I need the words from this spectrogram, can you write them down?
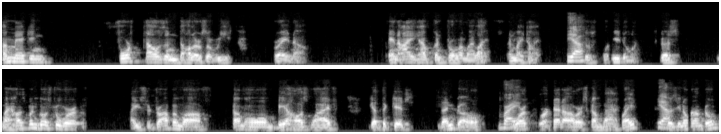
I'm making $4,000 a week right now. And I have control of my life and my time. Yeah. Goes, What are you doing? Because my husband goes to work. I used to drop him off, come home, be a housewife, get the kids, then go, right. work for 10 hours, come back, right? Yeah. Because you know what I'm doing?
